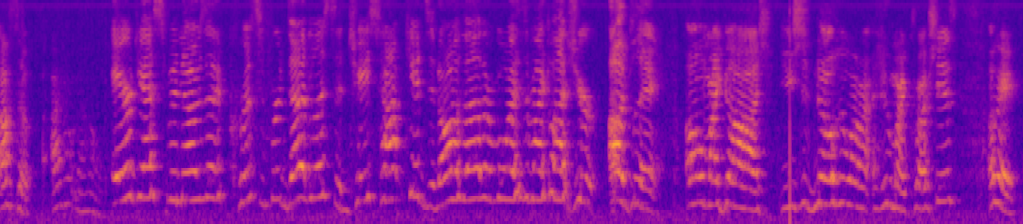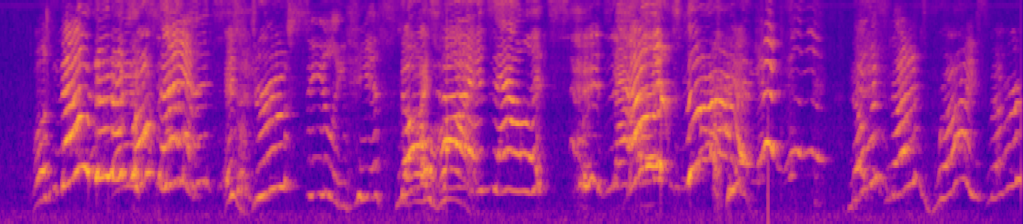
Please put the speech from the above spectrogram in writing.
also, I don't know. Eric Espinoza, Christopher Douglas, and Chase Hopkins, and all the other boys in my class, you're ugly. Oh my gosh, you should know who I, who my crush is. Okay. Well, no, no, no, don't say it. It's Drew Seeley. He is so No, it's hot. not. It's Alex. It's Alex. No, it's not. It's Bryce. Remember?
